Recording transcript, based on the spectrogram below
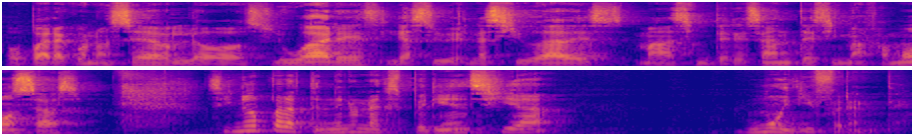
o para conocer los lugares, las, ciudades más interesantes y más famosas, sino para tener una experiencia muy diferente.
